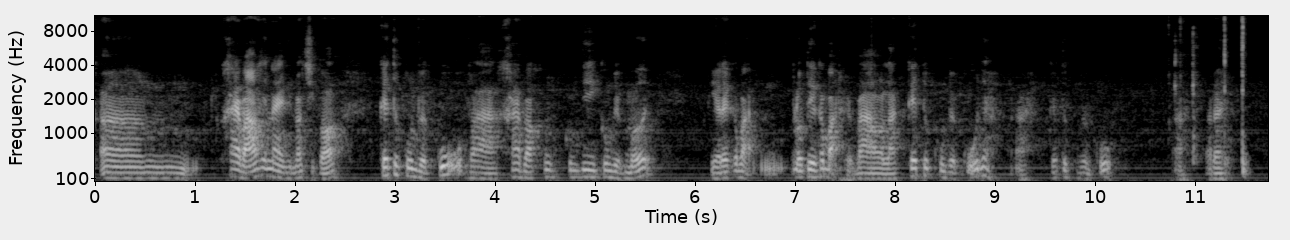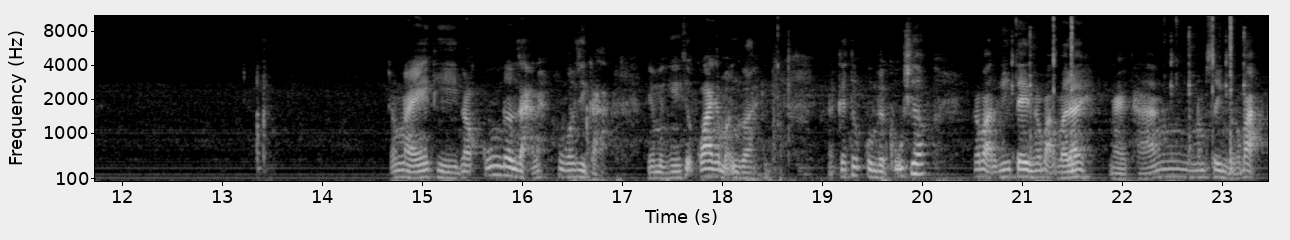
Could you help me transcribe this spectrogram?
uh, khai báo thế này thì nó chỉ có kết thúc công việc cũ và khai báo công, công ty công việc mới. Thì ở đây các bạn đầu tiên các bạn phải vào là kết thúc công việc cũ nhá. À, kết thúc công việc cũ. À, ở đây. Trong này thì nó cũng đơn giản này không có gì cả. Thì mình giới thiệu qua cho mọi người. À, kết thúc công việc cũ trước. Các bạn ghi tên các bạn vào đây ngày tháng năm sinh của các bạn.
